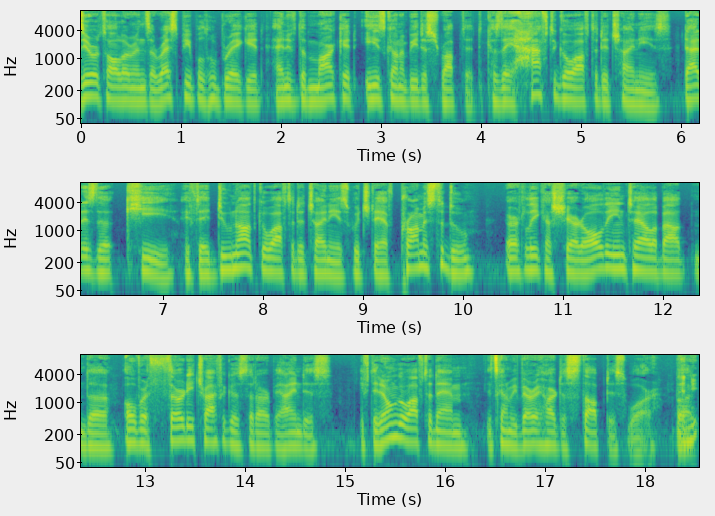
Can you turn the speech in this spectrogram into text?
zero tolerance, arrest people who break it, and if the market is going to be disrupted, because they have to go after the Chinese. That is the key. If they do not go after the Chinese, which they have promised to do, Earth League has shared all the intel about the over 30 traffickers that are behind this if they don't go after them, it's going to be very hard to stop this war. But, and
